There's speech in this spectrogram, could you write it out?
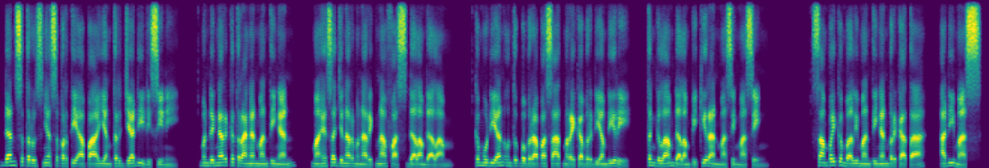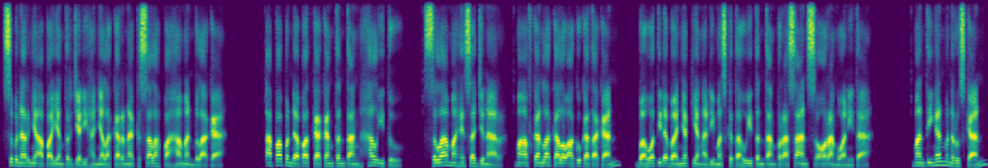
Dan seterusnya seperti apa yang terjadi di sini. Mendengar keterangan mantingan, Mahesa Jenar menarik nafas dalam-dalam. Kemudian untuk beberapa saat mereka berdiam diri, tenggelam dalam pikiran masing-masing. Sampai kembali mantingan berkata, Adimas, sebenarnya apa yang terjadi hanyalah karena kesalahpahaman belaka. Apa pendapat Kakang tentang hal itu? Selah Mahesa Jenar, maafkanlah kalau aku katakan, bahwa tidak banyak yang Adimas ketahui tentang perasaan seorang wanita. Mantingan meneruskan,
